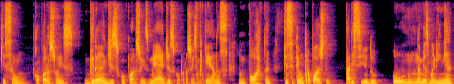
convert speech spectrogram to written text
que são corporações grandes, corporações médias, corporações pequenas, não importa, que se tem um propósito parecido ou na mesma linha,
